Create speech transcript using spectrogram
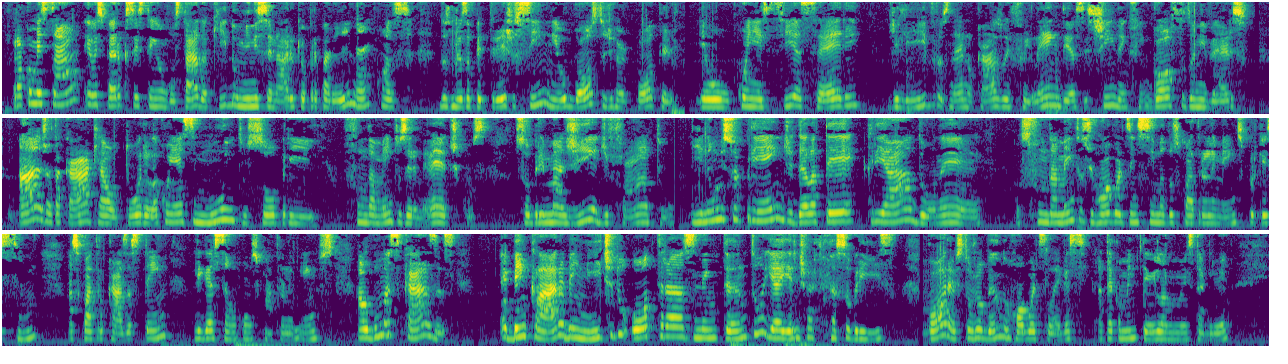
Para começar, eu espero que vocês tenham gostado aqui do mini cenário que eu preparei, né, com as, dos meus apetrechos. Sim, eu gosto de Harry Potter. Eu conheci a série de livros, né, no caso, e fui lendo e assistindo, enfim, gosto do universo. A JK, que é a autora, ela conhece muito sobre fundamentos herméticos, sobre magia de fato, e não me surpreende dela ter criado, né, os fundamentos de Hogwarts em cima dos quatro elementos, porque sim, as quatro casas têm ligação com os quatro elementos. Algumas casas é bem claro, é bem nítido, outras nem tanto, e aí a gente vai falar sobre isso. Agora eu estou jogando Hogwarts Legacy, até comentei lá no meu Instagram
